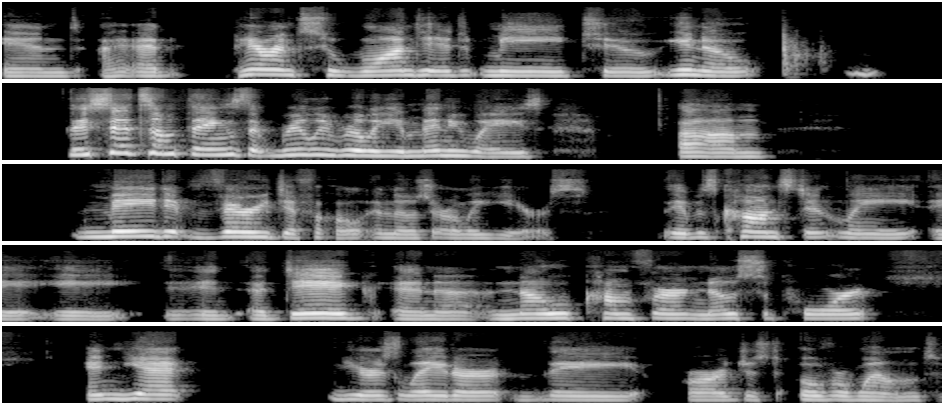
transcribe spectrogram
and I had parents who wanted me to, you know, they said some things that really, really, in many ways, um, made it very difficult in those early years. It was constantly a, a, a dig and a no comfort, no support. And yet, years later, they are just overwhelmed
